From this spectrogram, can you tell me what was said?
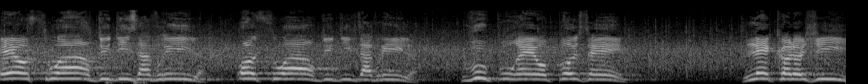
Et au soir du 10 avril, au soir du 10 avril, vous pourrez opposer l'écologie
